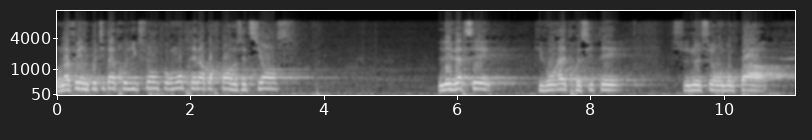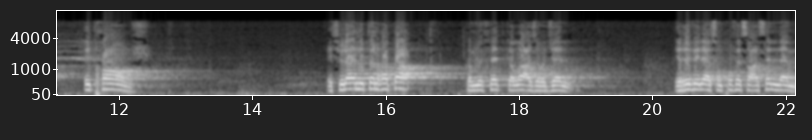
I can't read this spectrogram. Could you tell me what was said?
On a fait une petite introduction pour montrer l'importance de cette science. Les versets qui vont être cités ne seront donc pas étranges. Et cela n'étonnera pas, comme le fait qu'Allah Azzawajal ait révélé à son professeur le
